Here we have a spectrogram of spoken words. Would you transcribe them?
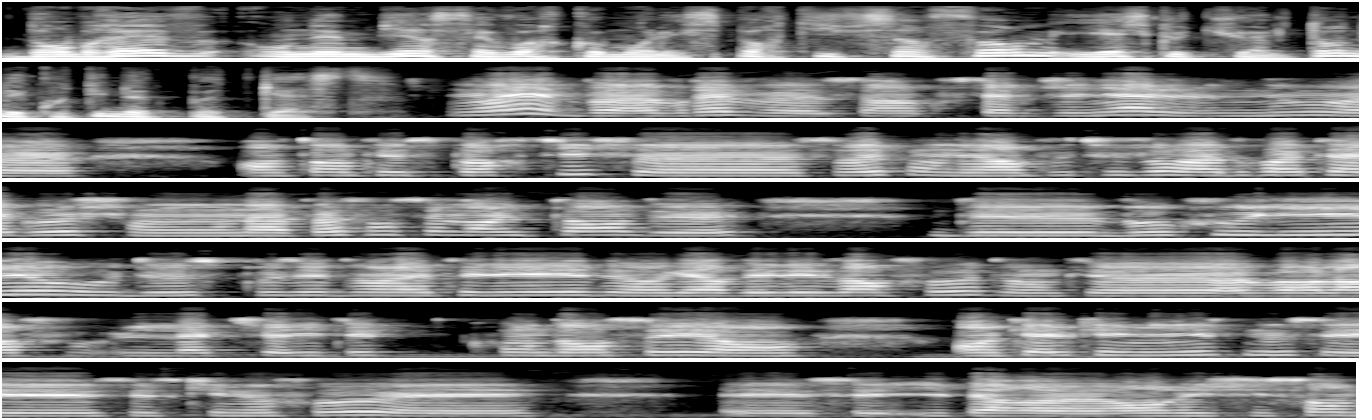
Dans Brève, on aime bien savoir comment les sportifs s'informent et est-ce que tu as le temps d'écouter notre podcast? Ouais, bah Brève, c'est un concept génial. Nous, euh, en tant que sportifs, euh, c'est vrai qu'on est un peu toujours à droite à gauche. On n'a pas forcément le temps de, de beaucoup lire ou de se poser devant la télé, de regarder les infos. Donc euh, avoir l'actualité condensée en, en quelques minutes, nous, c'est ce qu'il nous faut. Et et c'est hyper euh, enrichissant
